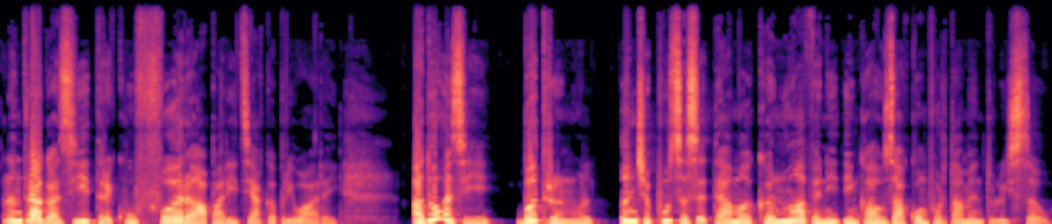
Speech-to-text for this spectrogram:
Întreaga zi trecu fără apariția căprioarei. A doua zi, bătrânul începu să se teamă că nu a venit din cauza comportamentului său.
